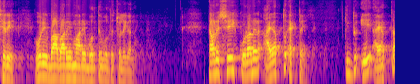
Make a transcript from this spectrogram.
ছেড়ে ওরে বাবারে মারে বলতে বলতে চলে গেল। তাহলে সেই কোরআনের আয়াত তো একটাই, কিন্তু এই আয়াতটা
